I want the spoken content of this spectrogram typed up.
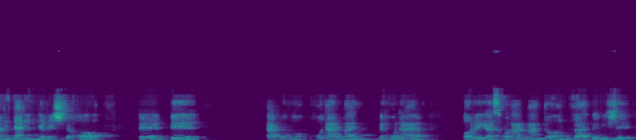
ولی در این نوشته ها به در واقع هنرمند به هنر پاره از هنرمندان و به ویژه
